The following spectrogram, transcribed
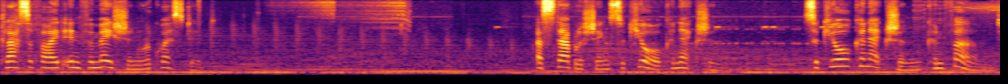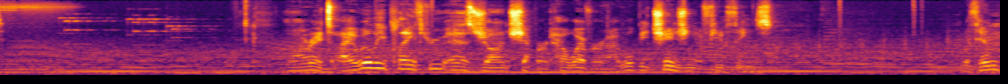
Classified information requested. Establishing secure connection. Secure connection confirmed. Alright, I will be playing through as John Shepard. However, I will be changing a few things with him.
